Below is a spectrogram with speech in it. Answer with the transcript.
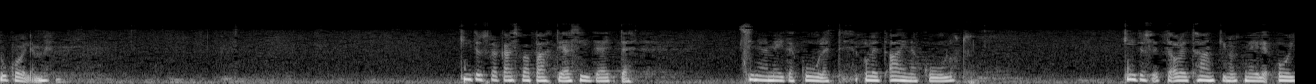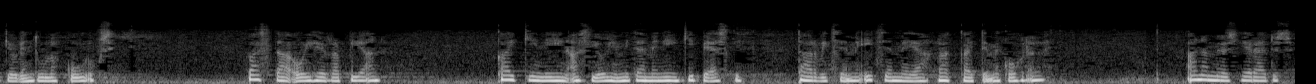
Rukoilemme. Kiitos rakas vapahtaja siitä, että sinä meitä kuulet, olet aina kuullut. Kiitos, että olet hankkinut meille oikeuden tulla kuulluksi. Vastaa, oi Herra, pian kaikkiin niihin asioihin, mitä me niin kipeästi tarvitsemme itsemme ja rakkaittemme kohdalle. Anna myös herätys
